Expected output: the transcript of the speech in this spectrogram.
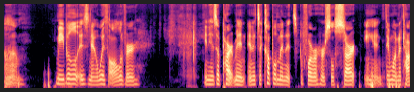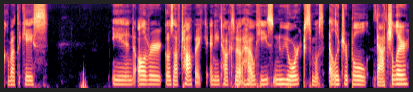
Um, Mabel is now with Oliver in his apartment, and it's a couple minutes before rehearsals start, and they want to talk about the case. And Oliver goes off topic, and he talks about how he's New York's most eligible bachelor,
